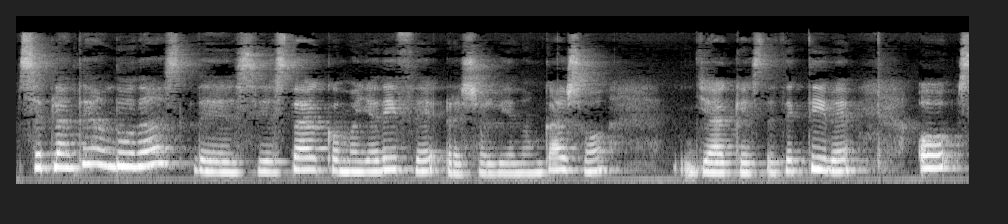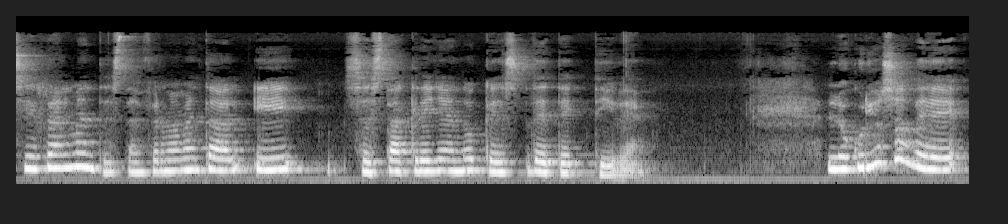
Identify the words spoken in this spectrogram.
se plantean dudas de si está, como ella dice, resolviendo un caso, ya que es detective, o si realmente está enferma mental y se está creyendo que es detective. Lo curioso de,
